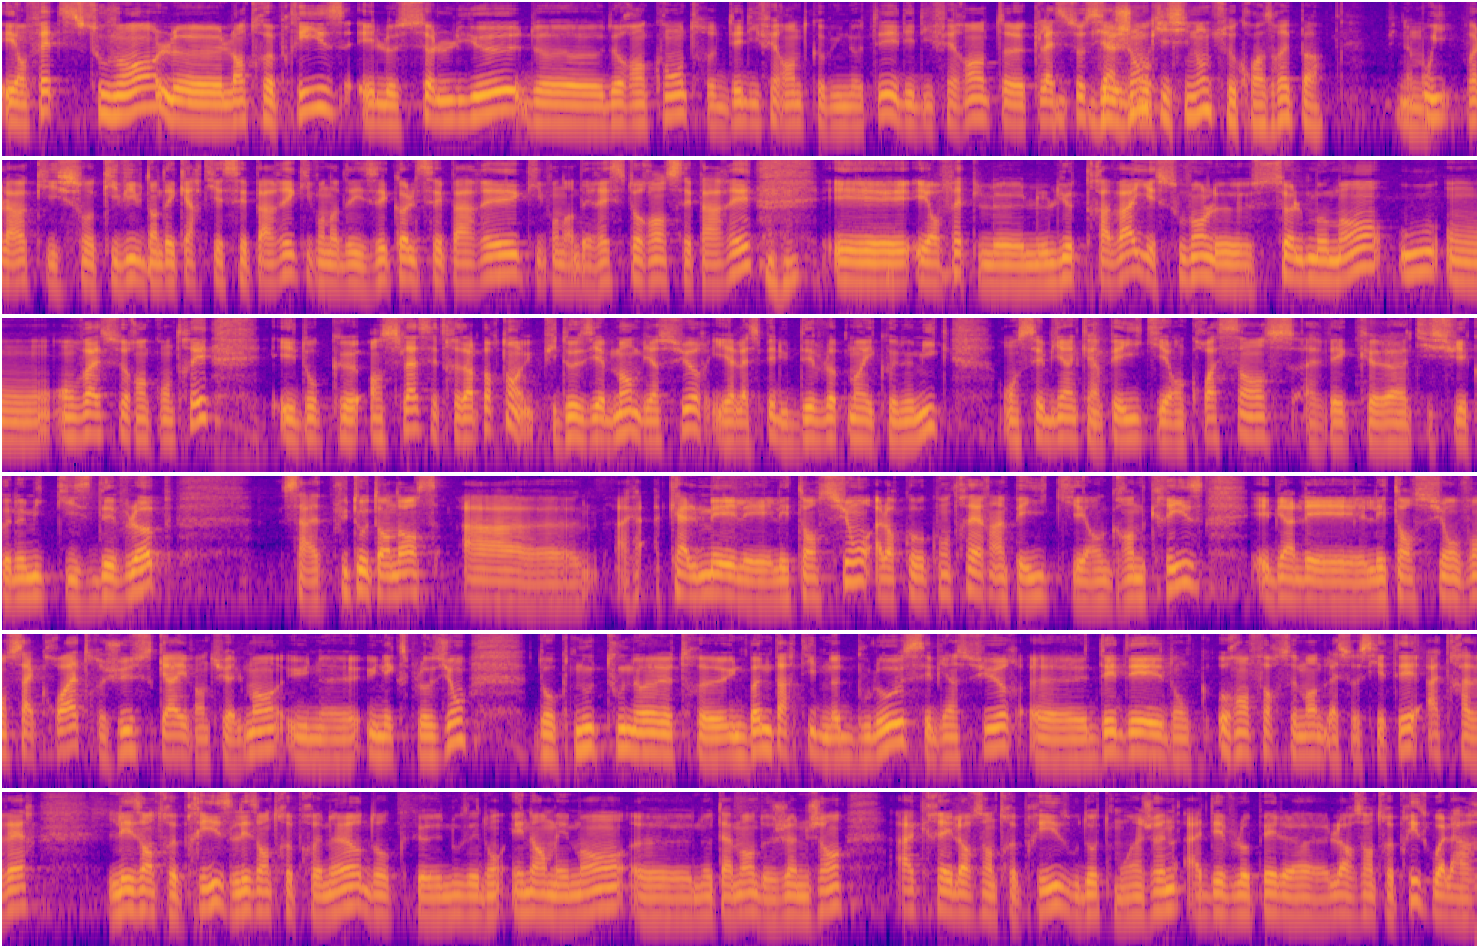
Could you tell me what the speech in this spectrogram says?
Et en fait, souvent, l'entreprise est le seul lieu de, de, rencontre des différentes communautés et des différentes classes sociales. Des gens qui sinon ne se croiseraient pas. Oui, voilà, qui, sont, qui vivent dans des quartiers séparés, qui vont dans des écoles séparées, qui vont dans des restaurants séparés. Mhm. Et, en fait, le, lieu de travail est souvent le seul moment où on, va se rencontrer. Et donc, euh, en cela, c'est très important. Et puis, deuxièmement, bien sûr, il y a l'aspect du développement économique. On sait bien qu'un pays qui est en croissance, avec euh, un tissu économique qui se développe, ça a plutôt tendance à, calmer les, tensions, alors qu'au contraire, un pays qui est en grande crise, eh bien les, tensions vont s'accroître jusqu'à éventuellement une, explosion. Donc nous, tout une bonne partie de notre boulot, c'est bien sûr euh, d'aider donc au renforcement de la société à travers les entreprises, les entrepreneurs. Donc, euh, nous aidons énormément, euh, notamment de jeunes gens, à créer leurs entreprises ou d'autres moins jeunes à développer leurs entreprises ou à la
